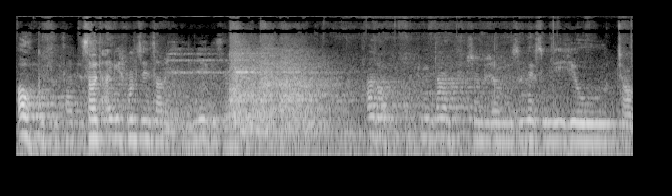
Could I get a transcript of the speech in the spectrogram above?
auch gefühlt hat. Das sollte eigentlich von sehen, das habe ich nie gesehen. Also, vielen Dank, bis zum nächsten Video. Ciao.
